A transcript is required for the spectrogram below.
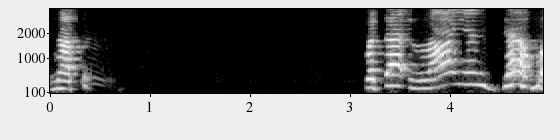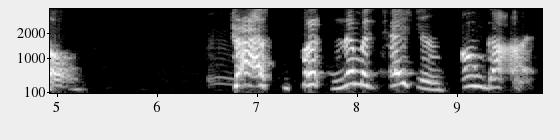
Nothing. But that lying devil tries to put limitations on God.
